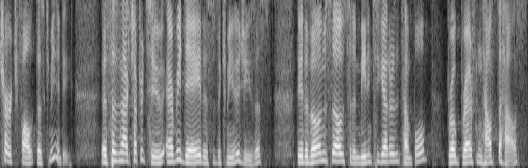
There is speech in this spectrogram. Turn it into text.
church does community. It says in Acts chapter 2 every day, this is the community of Jesus, they devote themselves to the meeting together in the temple, broke bread from house to house.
